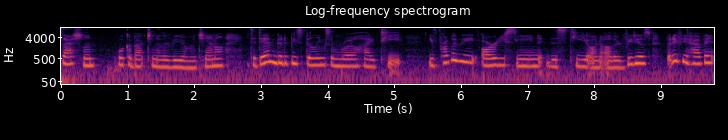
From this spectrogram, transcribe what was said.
it's Ashlyn. Welcome back to another video on my channel. Today I'm going to be spilling some Royale High tea. You've probably already seen this tea on other videos, but if you haven't,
